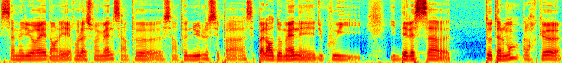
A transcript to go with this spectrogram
s'améliorer dans les relations humaines, c'est un peu, un peu nul, c'est pas, pas leur domaine et du coup, ils, ils délaissent ça totalement. Alors que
